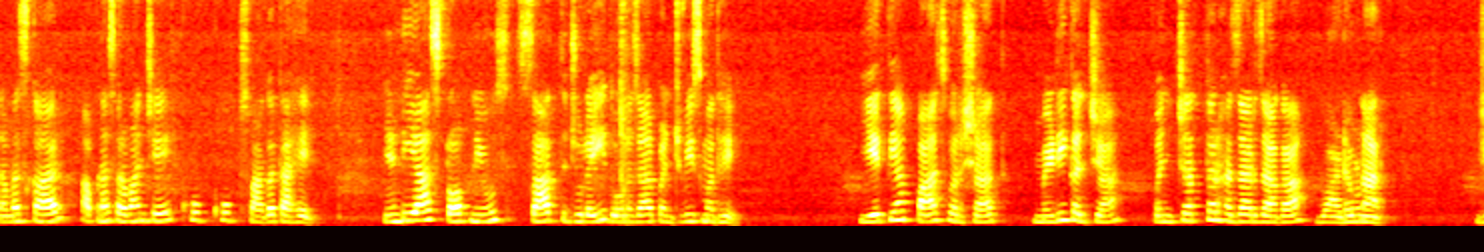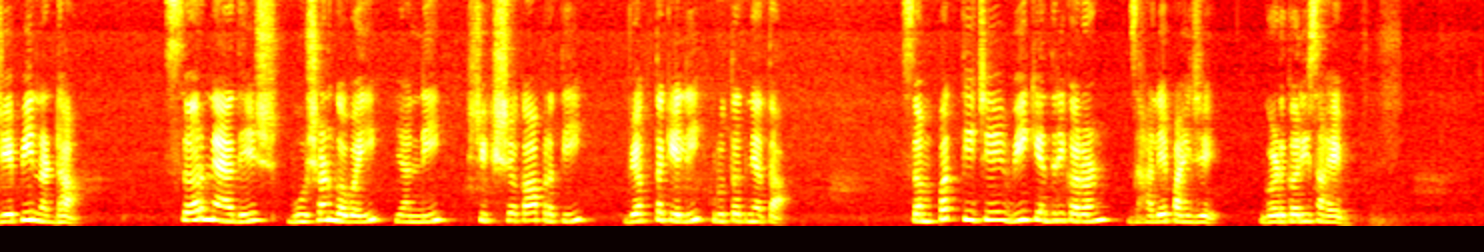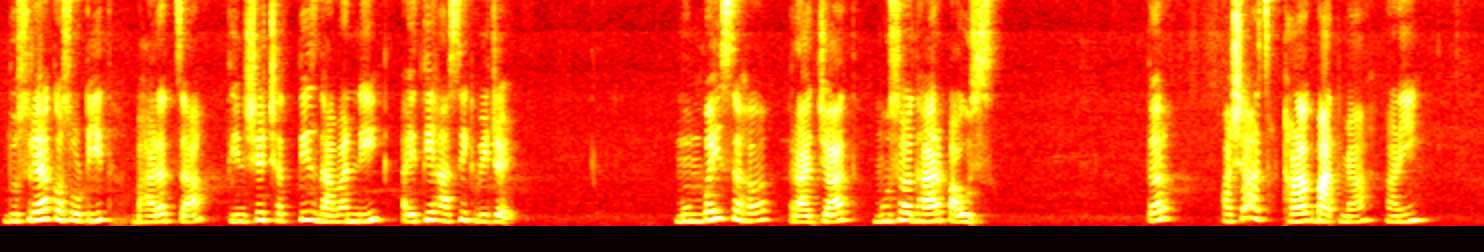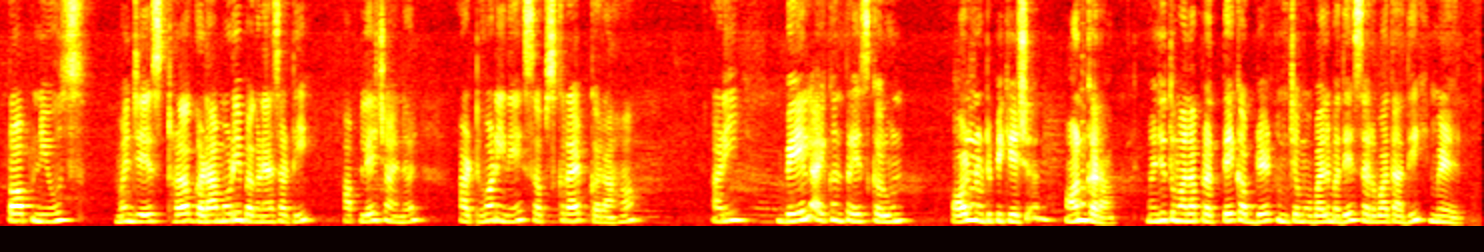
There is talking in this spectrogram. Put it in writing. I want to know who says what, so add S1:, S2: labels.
S1: नमस्कार. आपणा सर्वांचे खूप खूप स्वागत आहे. इंडिया स्टॉप न्यूज सात जुलै दोन हजार पंचवीसमध्ये येत्या पाच वर्षात मेडिकलच्या पंच्याहत्तर हजार जागा वाढवणार. J P Nadda. सरन्यायाधीश भूषण गवई यांनी शिक्षकाप्रती व्यक्त केली कृतज्ञता. संपत्तीचे विकेंद्रीकरण झाले पाहिजे गडकरी साहेब. दुसऱ्या कसोटीत भारतचा तीनशे छत्तीस धावांनी ऐतिहासिक विजय. मुंबईसह राज्यात मुसळधार पाऊस. तर अशाच ठळक बातम्या आणि टॉप न्यूज म्हणजेच ठळक घडामोडी बघण्यासाठी आपले चॅनल आठवणीने सबस्क्राईब करा हां. आणि बेल आयकन प्रेस करून ऑल नोटिफिकेशन ऑन करा म्हणजे तुम्हाला प्रत्येक अपडेट तुमच्या मोबाईलमध्ये सर्वात आधी मिळेल.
